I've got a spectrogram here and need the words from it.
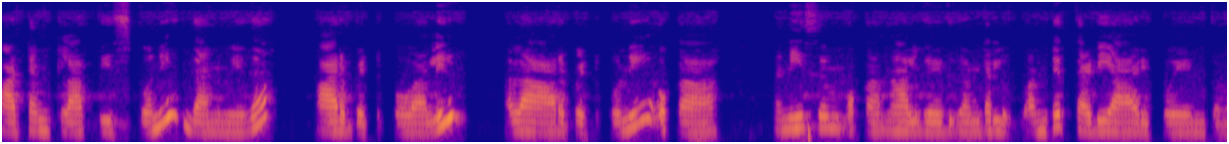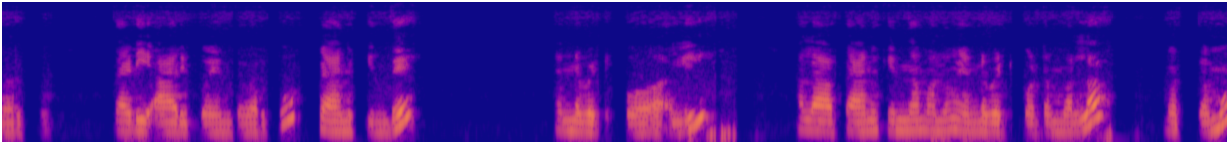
కాటన్ క్లాత్ తీసుకొని దాని మీద ఆరబెట్టుకోవాలి. అలా ఆరబెట్టుకొని ఒక కనీసం ఒక నాలుగైదు గంటలు అంటే తడి ఆరిపోయేంత వరకు తడి ఆరిపోయేంత వరకు ఫ్యాన్ కిందే ఎండబెట్టుకోవాలి. అలా ఫ్యాన్ కింద మనం ఎండబెట్టుకోవటం వల్ల మొత్తము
